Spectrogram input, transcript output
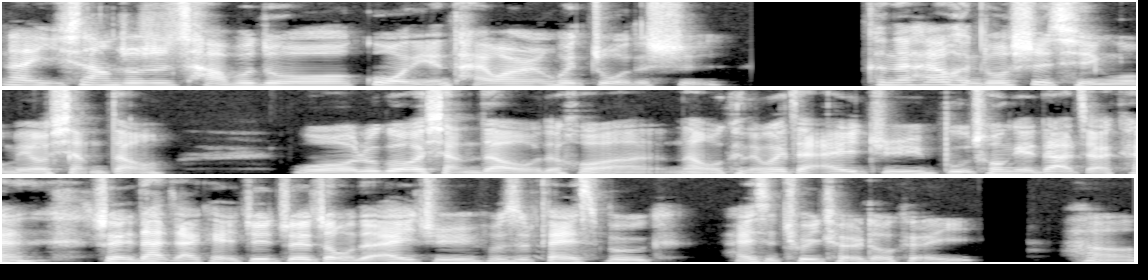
那以上就是差不多过年台湾人会做的事，可能还有很多事情我没有想到。我如果想到我的话，那我可能会在 IG 补充给大家看，所以大家可以去追踪我的 IG，不是 Facebook 还是 Twitter 都可以。好，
